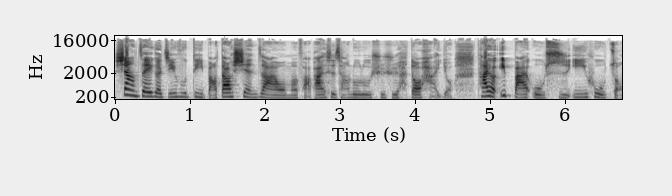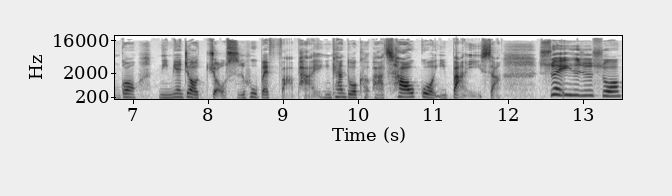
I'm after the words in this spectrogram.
像这个金富地堡，到现在我们法拍市场陆陆续续都还有，它有一百五十一户，总共里面就有九十户被法拍，你看多可怕，超过一半以上。所以意思就是说，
